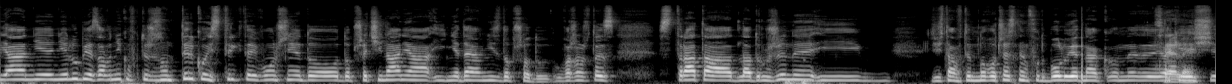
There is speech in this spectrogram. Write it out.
ja nie, nie lubię zawodników, którzy są tylko i stricte i wyłącznie do, do przecinania i nie dają nic do przodu. Uważam, że to jest strata dla drużyny i gdzieś tam w tym nowoczesnym futbolu jednak on e, jakieś, e,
